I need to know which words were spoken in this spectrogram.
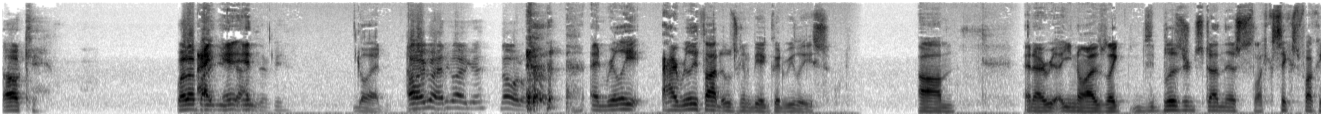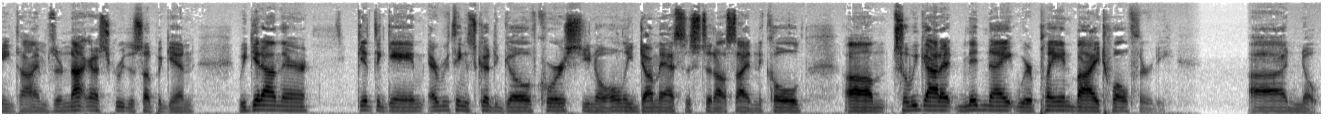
Okay. What about I- you and- guys? Iffy? Go ahead. Oh, go ahead, go ahead, go ahead. No, no. and really, I really thought it was going to be a good release. Um, and I, you know, I was like, Blizzard's done this like six fucking times. They're not to screw this up again. We get on there, get the game, everything's good to go. Of course, you know, only dumbasses stood outside in the cold. Um, so we got it midnight. We are playing by twelve thirty. Uh, no,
